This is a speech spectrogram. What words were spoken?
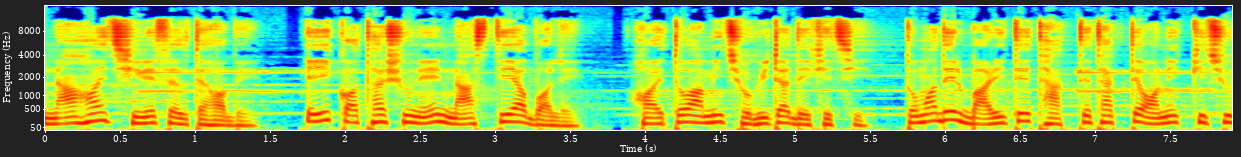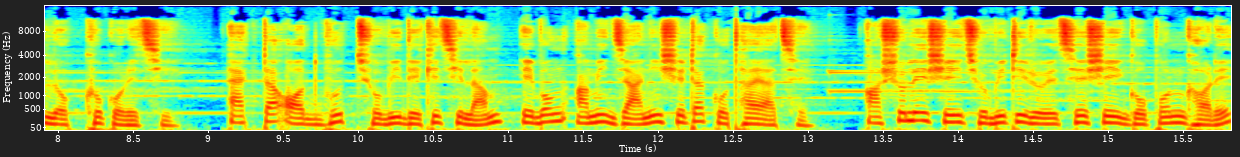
না হয় ছিঁড়ে ফেলতে হবে। এই কথা শুনে নাস্তিয়া বলে, হয়তো আমি ছবিটা দেখেছি। তোমাদের বাড়িতে থাকতে থাকতে অনেক কিছু লক্ষ্য করেছি। একটা অদ্ভুত ছবি দেখেছিলাম এবং আমি জানি সেটা কোথায় আছে। আসলে সেই ছবিটি রয়েছে সেই গোপন ঘরে,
